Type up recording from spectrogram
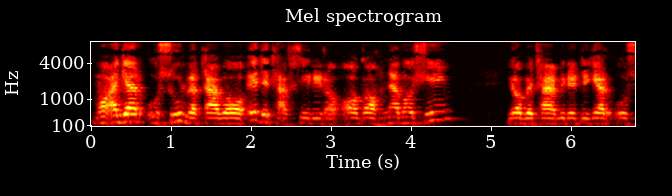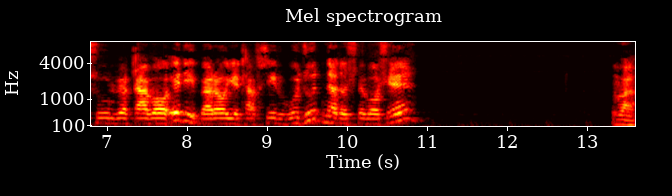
ما اگر اصول به قواعد تفسیری را آگاه نباشیم یا به تعبیر دیگر اصول به قواعدی برای تفسیر وجود نداشته باشه و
